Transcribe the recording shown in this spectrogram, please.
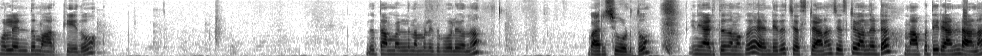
ഹോൾ ലെന്ത് മാർക്ക് ചെയ്തു. ഇത് തമ്മിൽ നമ്മൾ ഇതുപോലെ ഒന്ന് വരച്ചു കൊടുത്തു. ഇനി അടുത്ത് നമുക്ക് വേണ്ടത് ചെസ്റ്റാണ് ചെസ്റ്റ് വന്നിട്ട് നാൽപ്പത്തി രണ്ടാണ്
